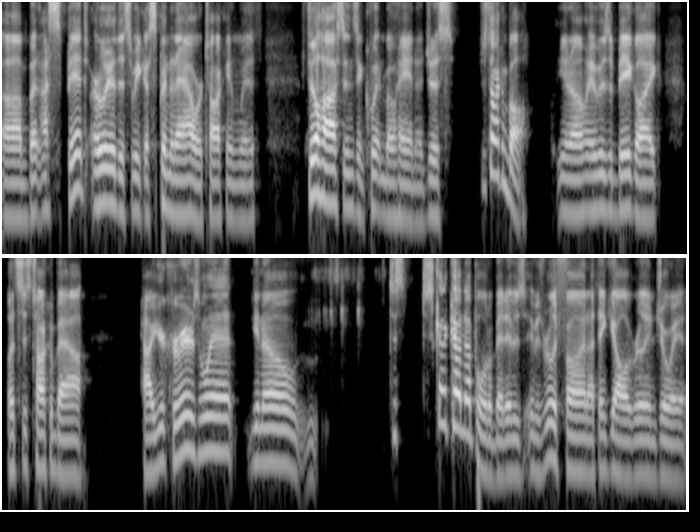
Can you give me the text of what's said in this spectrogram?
Um, but I spent earlier this week. I spent an hour talking with Phil Hoskins and Quinton Bohanna, just just talking ball. You know, it was a big like, let's just talk about how your careers went. You know, just just kind of cutting up a little bit. It was it was really fun. I think y'all really enjoy it.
